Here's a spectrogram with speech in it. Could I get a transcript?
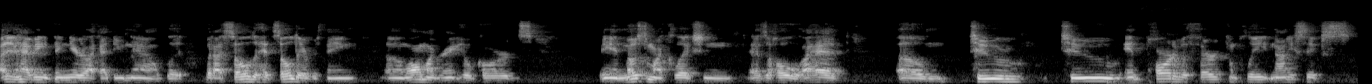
I didn't have anything near like I do now, but but I sold had sold everything, um, all my Grant Hill cards, and most of my collection as a whole. I had um, two two and part of a third complete '96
